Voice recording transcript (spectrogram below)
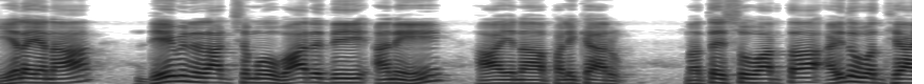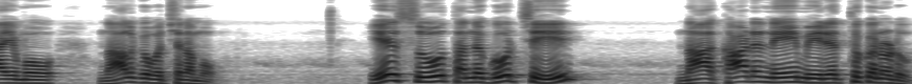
ఏలయనా దేవుని రాజ్యము వారిది అని ఆయన పలికారు. మతైసు వార్త ఐదో అధ్యాయము నాలుగో వచనము. యేసు తన్ను గూర్చి నా కాడని మీరెత్తుకొనుడు.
